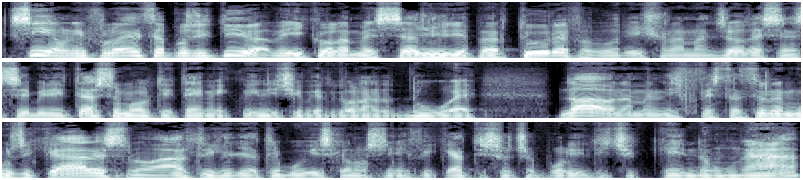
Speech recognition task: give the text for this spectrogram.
Sì, ha un'influenza positiva, veicola messaggi di apertura e favorisce una maggiore sensibilità su molti temi, 15,2. No, è una manifestazione musicale, sono altri che gli attribuiscono significati sociopolitici che non ha,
